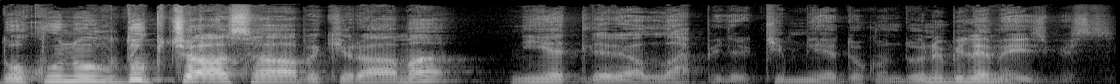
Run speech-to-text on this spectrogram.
Dokunuldukça ashab-ı kirama niyetleri Allah bilir. Kim niye dokunduğunu bilemeyiz biz.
